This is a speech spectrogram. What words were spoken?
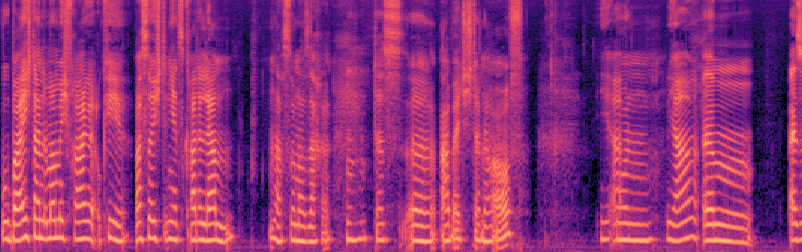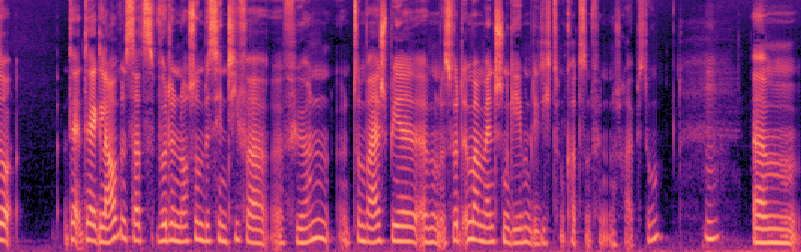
Wobei ich dann immer mich frage, okay, was soll ich denn jetzt gerade lernen nach so einer Sache? Mhm. Das äh, arbeite ich dann auch auf. Ja, Und ja ähm, also der, der Glaubenssatz würde noch so ein bisschen tiefer äh, führen. Zum Beispiel, ähm, es wird immer Menschen geben, die dich zum Kotzen finden, schreibst du. Mhm. Ähm,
